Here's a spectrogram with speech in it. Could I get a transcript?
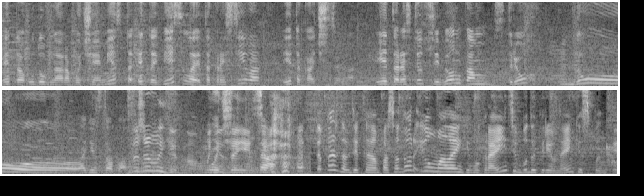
это удобное рабочее место, это весело, это красиво и это качественно. И это растет с ребенком с трех до 11 класса. Дуже вигідно, мені Очень, здається. да. Тепер завдяки амбасадор і у маленьких українців будуть рівненькі спинки.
